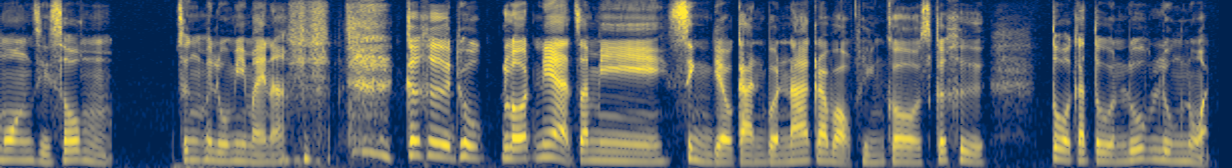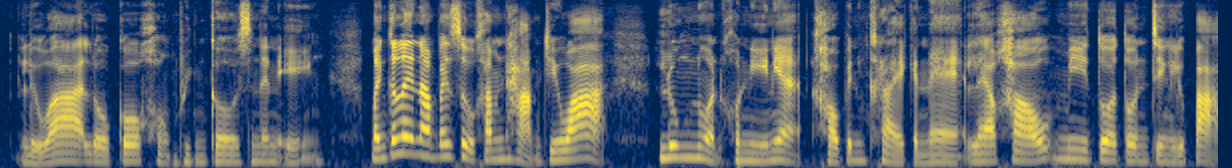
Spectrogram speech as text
ม่วงสีส้ม ซึ่งไม่รู้มีไหมนะ ก็คือทุกรสเนี่ยจะมีสิ่งเดียวกันบนหน้ากระบอก Pringles ก็คือ ตัวการ์ตูนรูปลุงหนวด หรือว่าโลโก้ของ Pringles นั่นเอง มันก็เลยนำไปสู่คำถามที่ว่า ลุงหนวดคนนี้เนี่ย เขาเป็นใครกันแน่ แล้วเขามีตัวตนจริงหรือเปล่า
